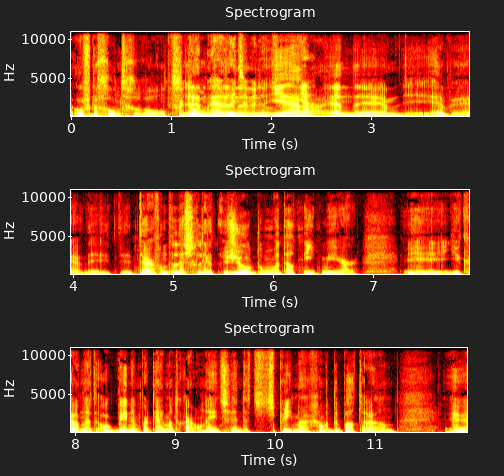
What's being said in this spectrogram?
over de grond gerold. Verdonken en Rutte bedoelt u? Ja, Ja. en eh, hebben we eh, daarvan de les geleerd. Zo doen we dat niet meer. Je kan het ook binnen een partij met elkaar oneens zijn. Dat is prima, gaan we het debat aan. Eh,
